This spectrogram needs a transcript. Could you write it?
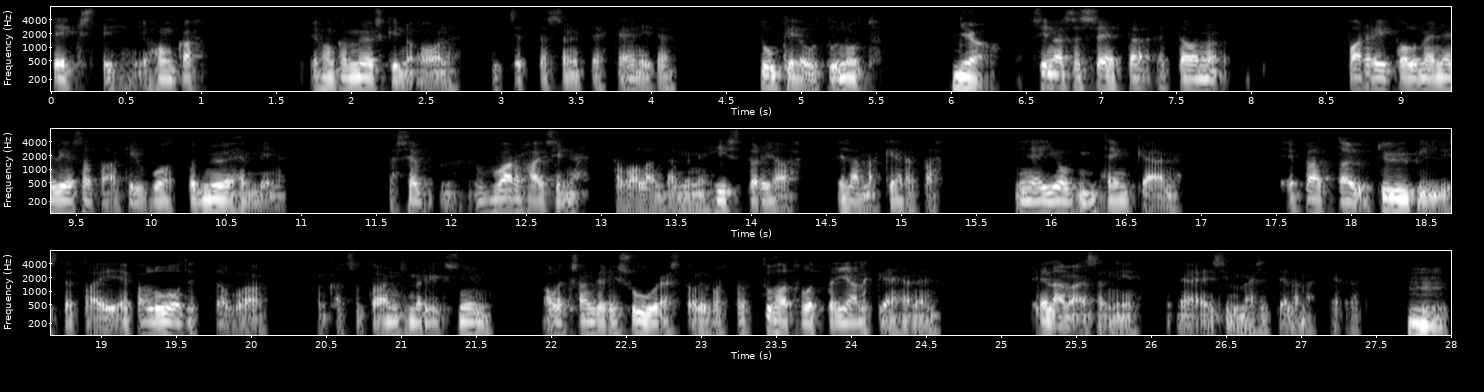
teksti, johonka, johonka myöskin on itse tässä nyt ehkä eniten tukeutunut. Joo. Sinänsä se, että, että on pari, kolme, neljäsataakin vuotta myöhemmin se varhaisin tavallaan tämmöinen historia, elämäkerta, niin ei ole mitenkään epätyypillistä tai epäluotettavaa. Katsotaan esimerkiksi niin Aleksanteri Suuresta oli vasta tuhat vuotta jälkeen hänen elämänsä, niin nämä ensimmäiset elämäkerrat. Hmm.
